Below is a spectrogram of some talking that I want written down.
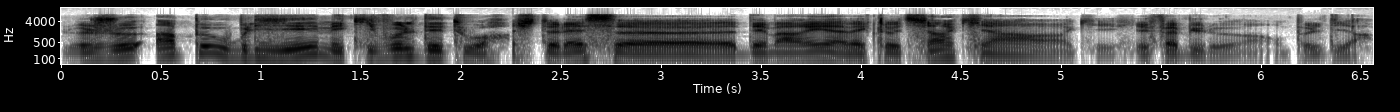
le jeu un peu oublié mais qui vaut le détour. Je te laisse euh, démarrer avec le tien qui, est fabuleux, hein, on peut le dire.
